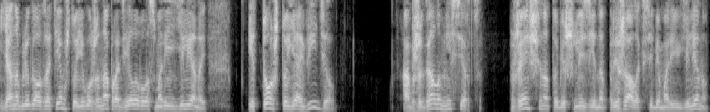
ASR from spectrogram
я наблюдал за тем, что его жена проделывала с Марией Еленой, и то, что я видел, обжигало мне сердце. Женщина, то бишь Лизина, прижала к себе Марию Елену.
